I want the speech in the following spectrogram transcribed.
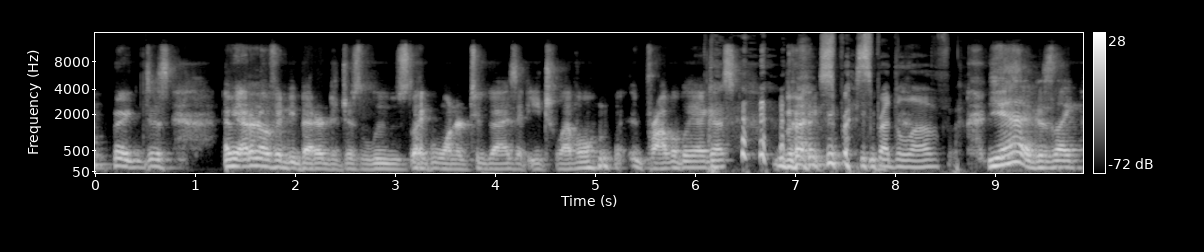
like just, I mean, I don't know if it'd be better to just lose like one or two guys at each level. Probably, I guess. But spread, spread the love. yeah, because like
